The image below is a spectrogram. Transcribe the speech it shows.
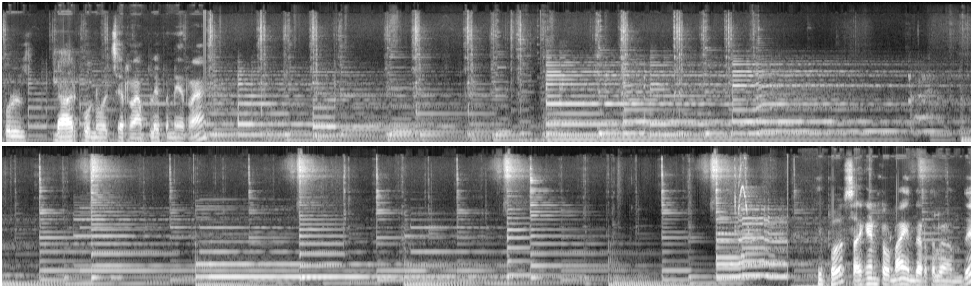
ஃபுல் டார்க் ஒன்று வச்சிடுறேன் அப்ளை பண்ணிடுறேன். இப்போ செகண்ட் டோனாக இந்த இடத்துல வந்து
